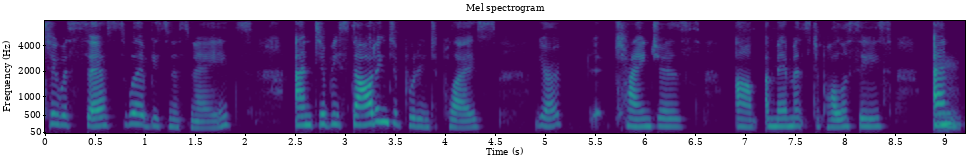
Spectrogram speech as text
to assess where business needs and to be starting to put into place, you know, changes, um, amendments to policies, and mm.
